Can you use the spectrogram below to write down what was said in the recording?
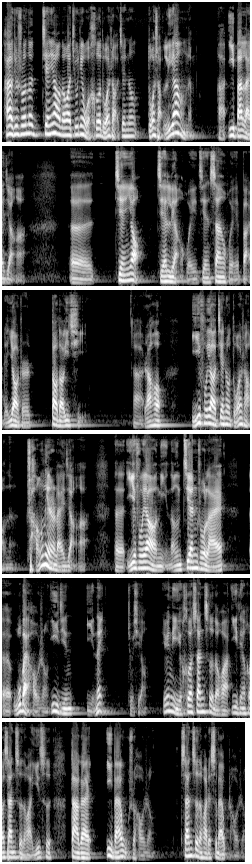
还有就是说，那煎药的话，究竟我喝多少，煎成多少量呢？啊，一般来讲啊，呃，煎药煎两回，煎三回，把这药汁倒到一起，啊，然后一副药煎出多少呢？成年人来讲啊，呃，一副药你能煎出来，呃，五百毫升，一斤以内。就行，因为你喝三次的话，一天喝三次的话，一次大概一百五十毫升，三次的话这四百五十毫升，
